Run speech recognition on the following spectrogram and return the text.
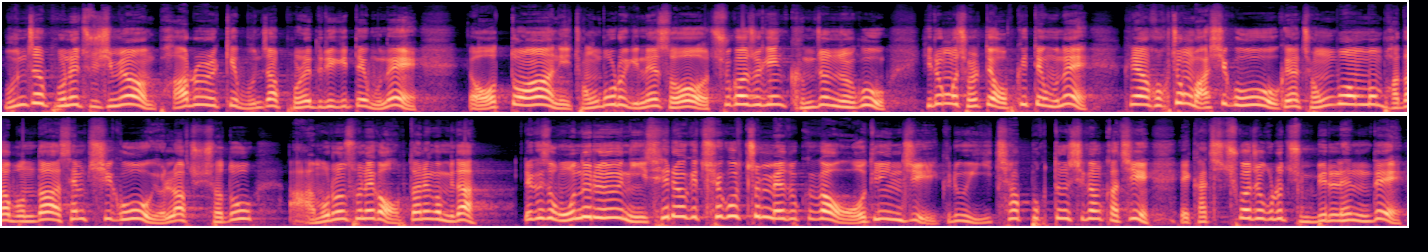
문자 보내주시면 바로 이렇게 문자 보내드리기 때문에 어떠한 이 정보로 인해서 추가적인 금전 요구 이런 거 절대 없기 때문에 그냥 걱정 마시고 그냥 정보 한번 받아본다 셈치고 연락 주셔도 아무런 손해가 없다는 겁니다. 네, 그래서 오늘은 이 세력의 최고점 매도가가 어디인지 그리고 2차 폭등 시간까지 같이 추가적으로 준비를 했는데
